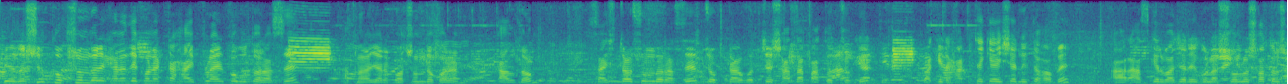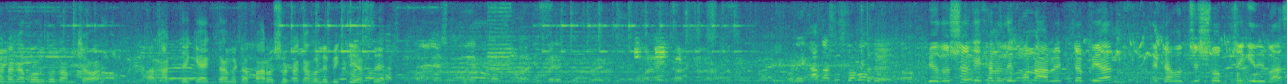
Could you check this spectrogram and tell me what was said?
প্রিয় দর্শক, খুব সুন্দর এখানে দেখুন একটা হাই ফ্লাইয়ের কবুতর আছে। আপনারা যারা পছন্দ করেন, কালদম। সাইজটাও সুন্দর আছে, চোখটাও হচ্ছে সাদা, পাথর চোখের বাকিটা হাট থেকে এসে নিতে হবে। আর আজকের বাজারে এগুলো ষোলো, সতেরোশো টাকা পর্যন্ত দাম চাওয়া। আর হাট থেকে একদম এটা বারোশো টাকা হলে বিক্রি আছে। প্রিয় দর্শক, এখানে দেখুন আরও একটা পেয়ার। এটা হচ্ছে সবজি গিরিবাস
